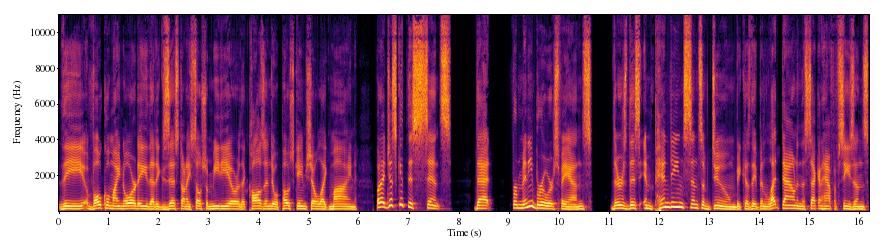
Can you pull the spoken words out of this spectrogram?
the vocal minority that exists on a social media or that calls into a post game show like mine. But I just get this sense that for many Brewers fans, there's this impending sense of doom because they've been let down in the second half of seasons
